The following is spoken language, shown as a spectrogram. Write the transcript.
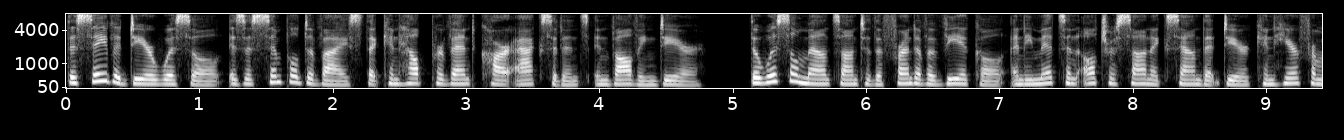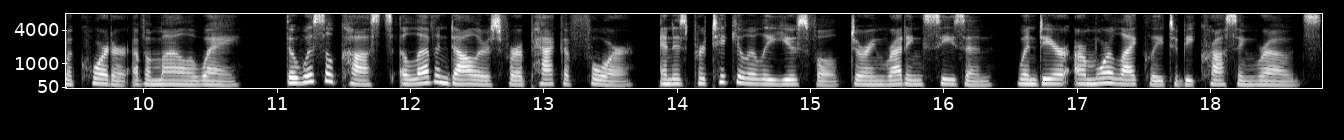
The Save a Deer whistle is a simple device that can help prevent car accidents involving deer. The whistle mounts onto the front of a vehicle and emits an ultrasonic sound that deer can hear from a quarter of a mile away. The whistle costs $11 for a pack of four, and is particularly useful during rutting season, when deer are more likely to be crossing roads.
